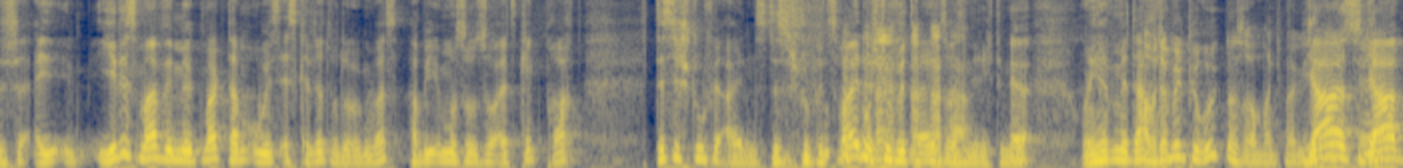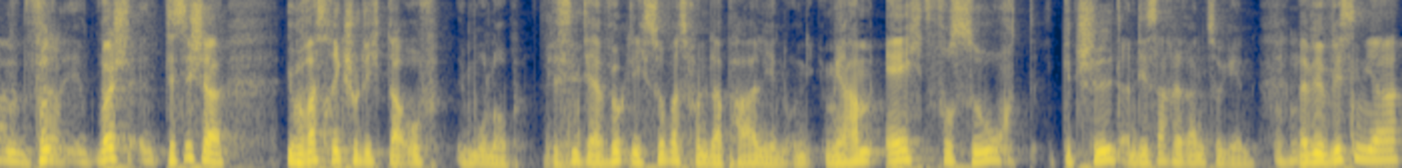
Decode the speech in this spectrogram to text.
Das ja, äh, jedes Mal, wenn wir gemerkt haben, oh, es eskaliert oder irgendwas, habe ich immer so, so als Gag gebracht, das ist Stufe 1, das ist Stufe 2, das ist Stufe 3 und sowas in die Richtung. Ja. Und ich habe mir gedacht, Aber damit beruhigt man es auch manchmal wieder. ja, ne? es- ja, für, Weißt, das ist ja, über was regst du dich da auf im Urlaub? Das sind ja wirklich sowas von Lappalien. Und wir haben echt versucht, gechillt an die Sache ranzugehen. Mhm. Weil wir wissen ja,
